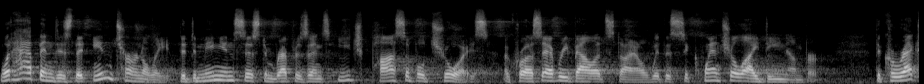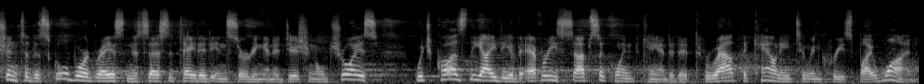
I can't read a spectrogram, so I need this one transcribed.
What happened is that internally, the Dominion system represents each possible choice across every ballot style with a sequential ID number. The correction to the school board race necessitated inserting an additional choice, which caused the ID of every subsequent candidate throughout the county to increase by one.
